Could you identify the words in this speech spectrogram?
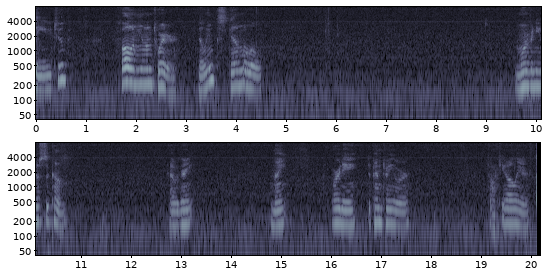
YouTube. Follow me on Twitter. The link's down below. More videos to come. Have a great night or day, depends where. Talk to y'all later.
